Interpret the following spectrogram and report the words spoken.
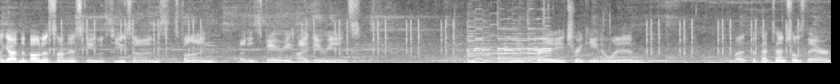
Only gotten the bonus on this game a few times. It's fun, but it's very high variance. It'll be pretty tricky to win, but the potential's there.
